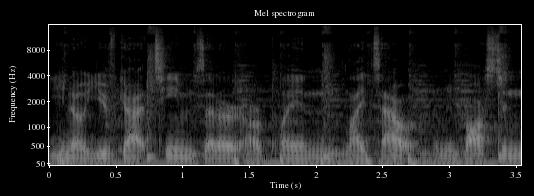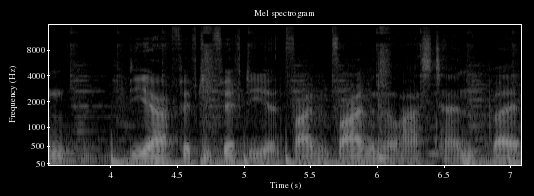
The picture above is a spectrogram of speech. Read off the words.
you know you've got teams that are, are playing lights out. I mean, Boston, yeah, 50-50 at five and five in their last ten, but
